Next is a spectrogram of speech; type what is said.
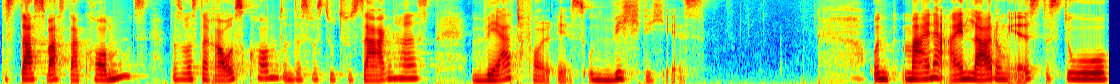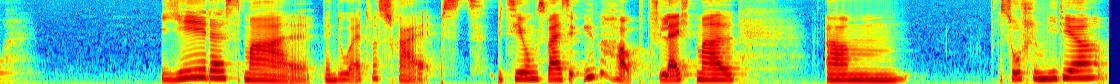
dass das, was da kommt, das, was da rauskommt und das, was du zu sagen hast, wertvoll ist und wichtig ist. Und meine Einladung ist, dass du jedes Mal, wenn du etwas schreibst, beziehungsweise überhaupt vielleicht mal ähm, Social Media,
